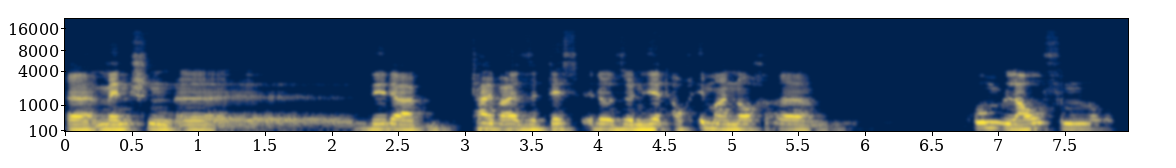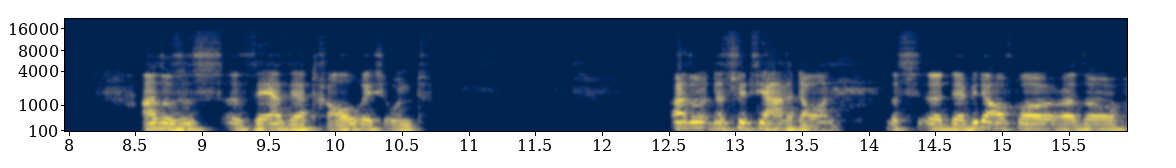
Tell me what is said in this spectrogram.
äh, Menschen, äh, die da teilweise desillusioniert auch immer noch äh, rumlaufen. Also es ist sehr, sehr traurig und also das wird Jahre dauern das, äh, der Wiederaufbau, also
